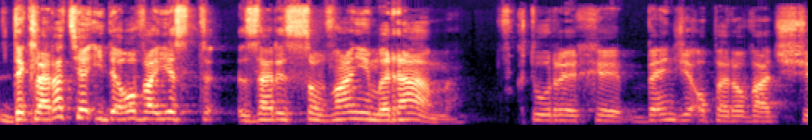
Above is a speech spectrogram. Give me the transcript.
Deklaracja ideowa jest zarysowaniem ram, w których będzie operować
